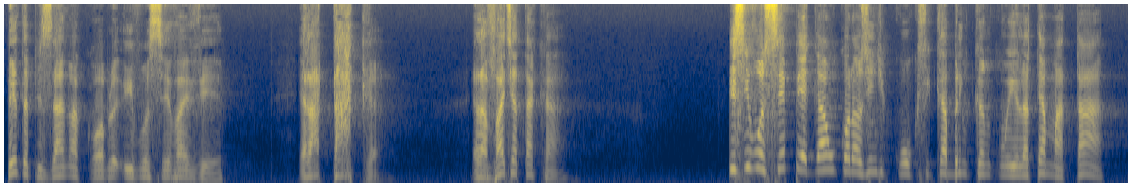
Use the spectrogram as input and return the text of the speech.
Tenta pisar numa cobra e você vai ver. Ela ataca. Ela vai te atacar. E se você pegar um coralzinho de coco e ficar brincando com ele até matar,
